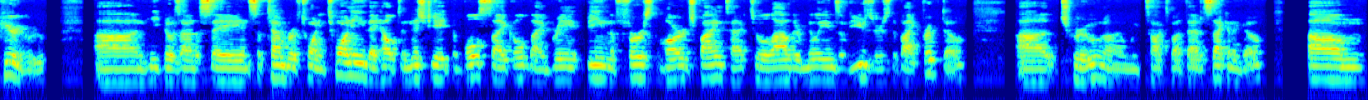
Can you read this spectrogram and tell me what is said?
peer group. Uh, and he goes on to say in September of 2020, they helped initiate the bull cycle by bring, being the first large fintech to allow their millions of users to buy crypto. Uh, true, uh, we talked about that a second ago. Um,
